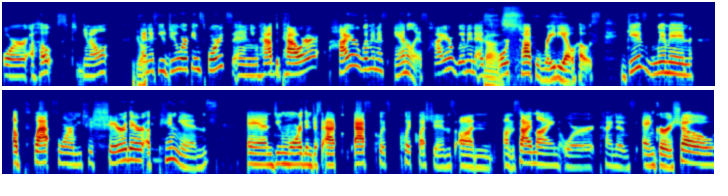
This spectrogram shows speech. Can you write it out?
or a host, you know? Yep. And if you do work in sports and you have the power, hire women as analysts, hire women as yes. sports talk radio hosts. Give women a platform to share their opinions and do more than just ask, ask quick quick questions on on the sideline or kind of anchor a show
